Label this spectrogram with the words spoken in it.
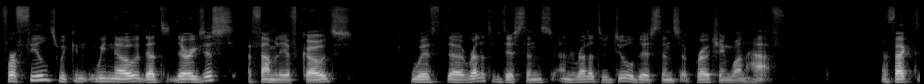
For fields, we, can, we know that there exists a family of codes with the relative distance and relative dual distance approaching one half. In fact,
